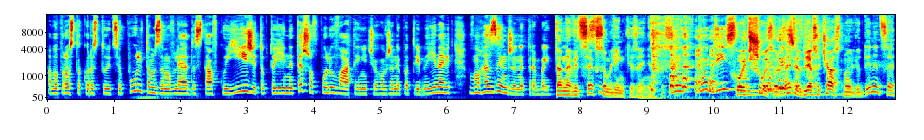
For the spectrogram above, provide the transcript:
або просто користується пультом, замовляє доставку їжі, тобто їй не те, що вполювати нічого вже не потрібно, їй навіть в магазин вже не треба йти. та навіть сексом ліньки зайнятися. Ну, ну дійсно. Хоч щось, ви знаєте, для сучасної людини це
